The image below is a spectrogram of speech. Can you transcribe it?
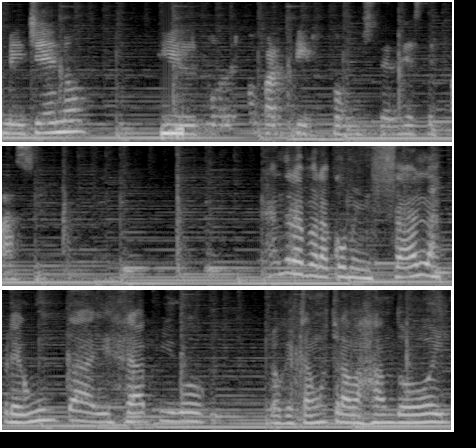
me lleno el poder compartir con ustedes este espacio. Alejandra, para comenzar las preguntas y rápido lo que estamos trabajando hoy,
